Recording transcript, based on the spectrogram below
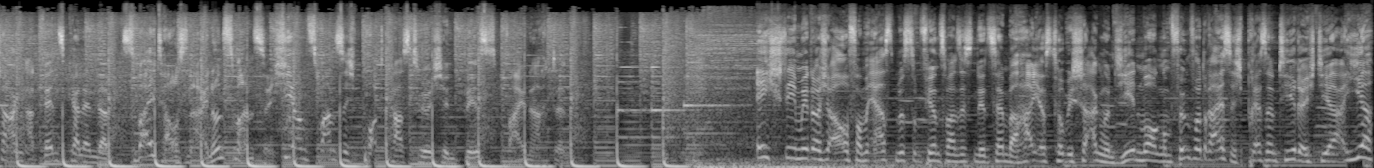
Schagen Adventskalender 2021. 24 Podcast-Türchen bis Weihnachten. Ich stehe mit euch auf vom 1. bis zum 24. Dezember. Hi, ist Tobi Schagen und jeden Morgen um 5.30 Uhr präsentiere ich dir hier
